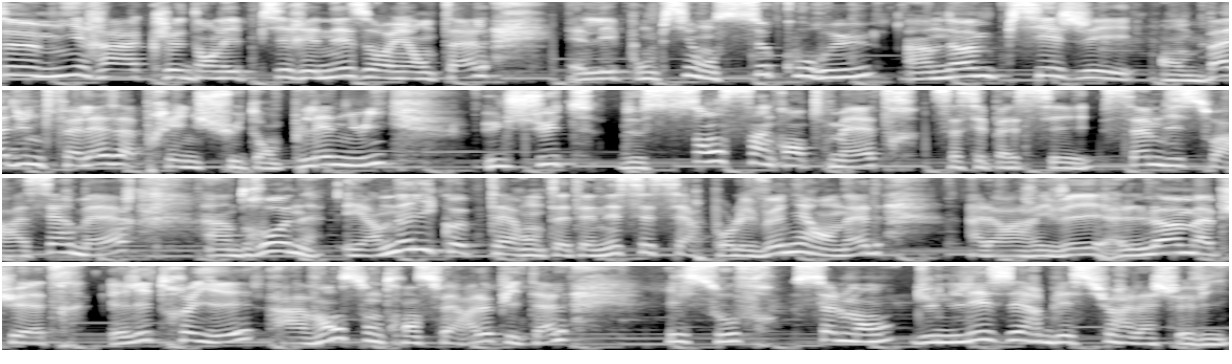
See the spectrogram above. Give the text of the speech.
ce miracle dans les Pyrénées-Orientales. Les pompiers ont secouru un homme piégé en bas d'une falaise après une chute en pleine nuit. Une chute de 150 mètres. Ça s'est passé samedi soir à Cerbère. Un drone et un hélicoptère ont été nécessaires pour lui venir en aide. À leur arrivée, l'homme a pu être élitreillé avant son transfert à l'hôpital. Il souffre seulement d'une légère blessure à la cheville.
